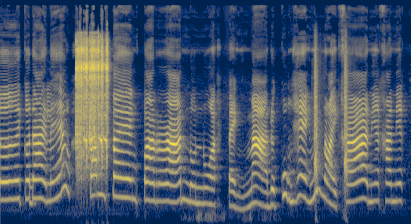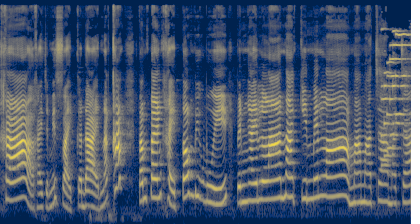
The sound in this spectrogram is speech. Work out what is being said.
เลยก็ได้แล้วตำแตงปลา แต่งหน้าด้วยกุ้งแห้งนิดหน่อยค่ะ เนี่ยค่ะเนี่ยค่ะ ใครจะไม่ใส่ก็ได้นะคะตำแตงไข่ต้มพี่อุ๋ยเป็นไงล่ะน่ากินไหมล่ะมามาจ้ามาจ้า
